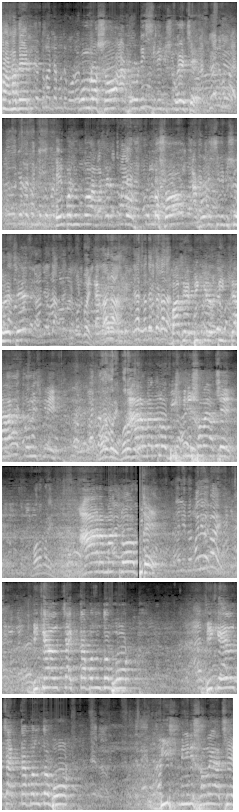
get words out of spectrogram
তো আমাদের পনেরোশো আঠারোটি সিরিজ ইস্যু হয়েছে। এই পর্যন্ত আমাদের পনেরোশো আঠারোটি সিরিজ ইস্যু হয়েছে। বাজে বিকেল তিনটা চল্লিশ মিনিট। বড় করি বড় আর মাত্র বিশ মিনিট সময় আছে। বড় করি। আর মাত্র বিকেল চারটা পর্যন্ত ভোট। বিকেল চারটা পর্যন্ত ভোট। বিশ মিনিট সময় আছে।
